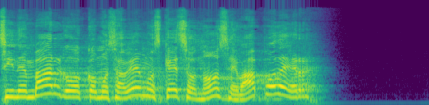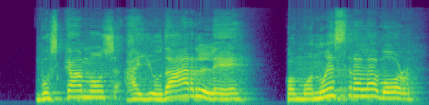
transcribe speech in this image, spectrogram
Sin embargo, como sabemos que eso no se va a poder, buscamos ayudarle como nuestra labor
